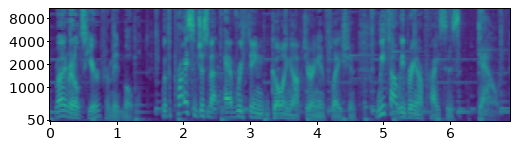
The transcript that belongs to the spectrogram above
Ryan Reynolds here from Mint Mobile. With the price of just about everything going up during inflation, we thought we'd bring our prices down.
